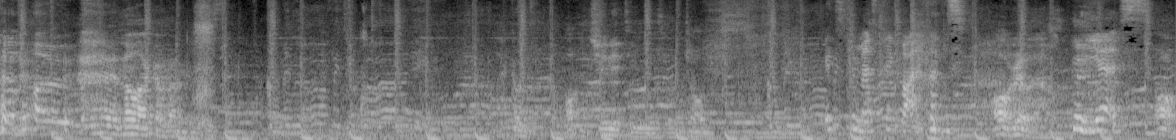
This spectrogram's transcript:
of hope. Eh, not lack of um, lack of opportunities or jobs. It's domestic violence. Oh really? yes. Oh.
